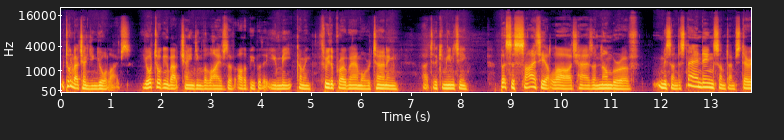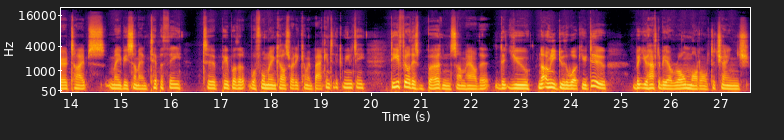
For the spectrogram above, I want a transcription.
we're talking about changing your lives. You're talking about changing the lives of other people that you meet coming through the program or returning uh, to the community. But society at large has a number of misunderstandings, sometimes stereotypes, maybe some antipathy to people that were formerly incarcerated coming back into the community do you feel this burden somehow that that you not only do the work you do, but you have to be a role model to change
